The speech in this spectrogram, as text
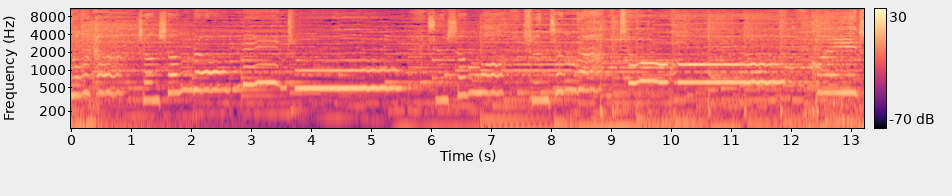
做他掌上的明珠，献上我纯真的祝福。回忆中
